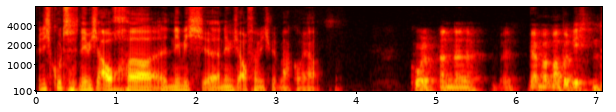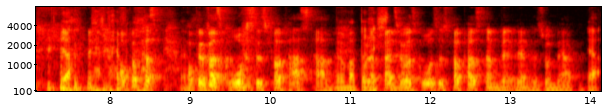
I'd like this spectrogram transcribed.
Finde ich gut. Nehme ich auch, äh, nehme ich, äh, nehme ich auch für mich mit, Marco, ja. Cool, dann äh, werden wir mal berichten, ja, ob, wir was, ob wir was Großes verpasst haben. Oder falls wir was Großes verpasst haben, werden wir es schon merken. Ja,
